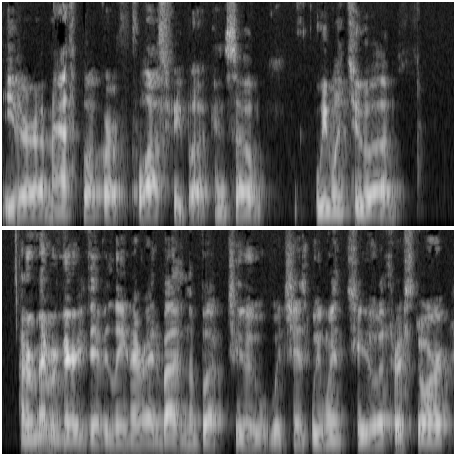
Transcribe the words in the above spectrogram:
either a math book or a philosophy book. And so we went to a, I remember very vividly, and I write about it in the book too, which is we went to a thrift store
